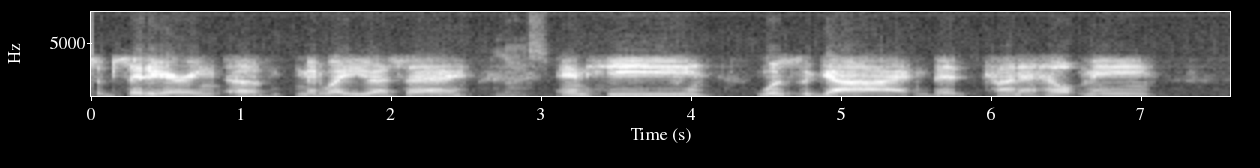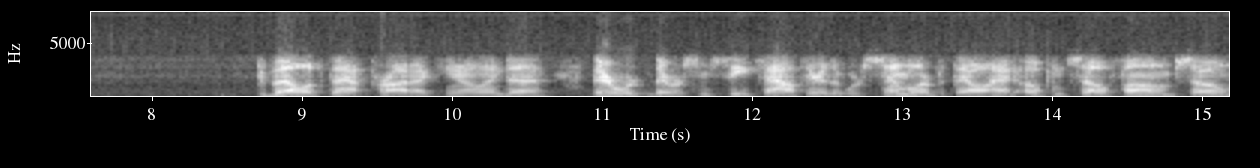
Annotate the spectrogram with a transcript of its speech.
subsidiary of Midway USA, Nice. and he was the guy that kind of helped me develop that product. You know, uh, there were there were some seats out there that were similar, but they all had open cell foam, so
